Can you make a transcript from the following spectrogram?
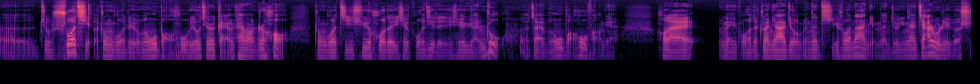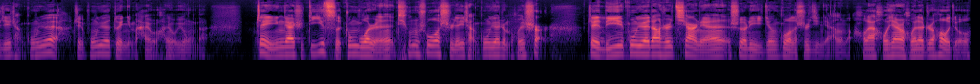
呃，就说起了中国这个文物保护，尤其是改革开放之后，中国急需获得一些国际的一些援助，呃，在文物保护方面。后来美国的专家就跟他提说，那你们就应该加入这个世界遗产公约呀，这公约对你们还有很有用的。这应该是第一次中国人听说世界遗产公约这么回事儿。这离公约当时七二年设立已经过了十几年了嘛。后来侯先生回来之后就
